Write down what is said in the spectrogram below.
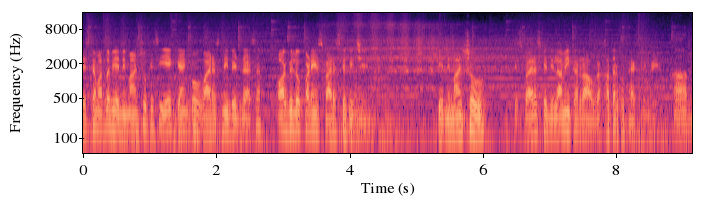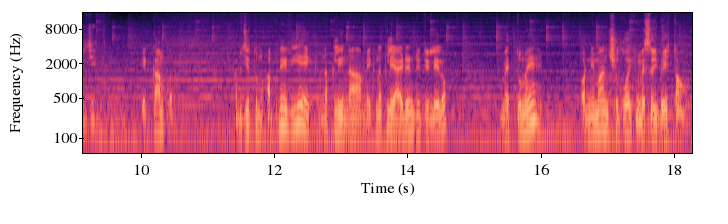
इसका मतलब ये निमांशु किसी एक गैंग को वायरस नहीं भेज रहा है सर? और भी लोग पड़े हैं इस वायरस के पीछे। ये निमांशु इस वायरस की नीलामी कर रहा होगा खतरपुर फैक्ट्री में। हाँ अभिजीत एक काम करो। अभिजीत तुम अपने लिए एक नकली नाम एक नकली आइडेंटिटी ले लो। मैं तुम्हें और निमांशु को एक मैसेज भेजता हूँ।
